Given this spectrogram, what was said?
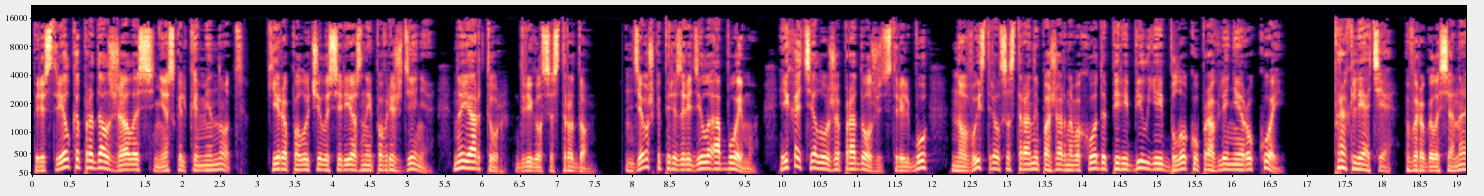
Перестрелка продолжалась несколько минут. Кира получила серьезные повреждения, но и Артур двигался с трудом. Девушка перезарядила обойму и хотела уже продолжить стрельбу, но выстрел со стороны пожарного хода перебил ей блок управления рукой. «Проклятие!» – выругалась она,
